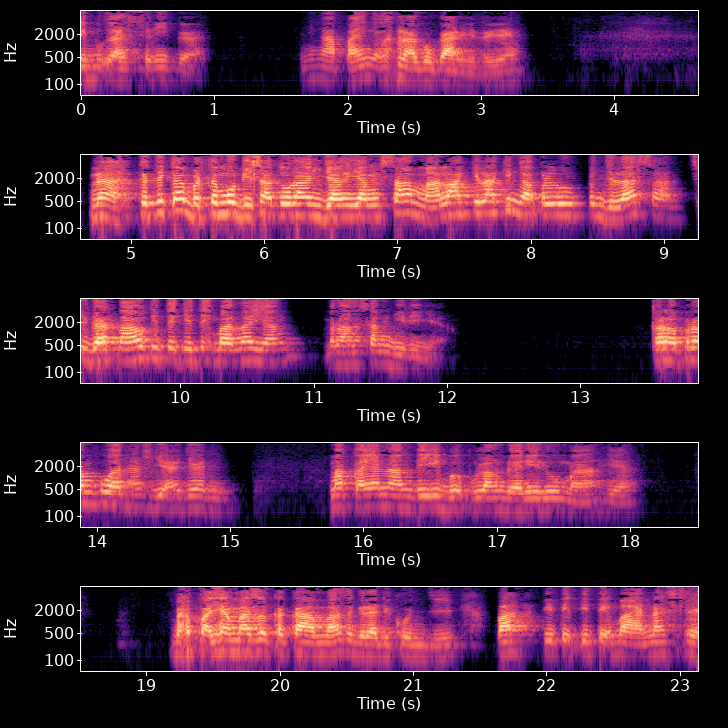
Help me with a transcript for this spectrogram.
ibu harus curiga. Ini ngapain nggak melakukan gitu ya? Nah, ketika bertemu di satu ranjang yang sama, laki-laki nggak perlu penjelasan. Sudah tahu titik-titik mana yang merangsang dirinya. Kalau perempuan harus diajari. Makanya nanti ibu pulang dari rumah ya. Bapaknya masuk ke kamar segera dikunci. Pak, titik-titik mana sih?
